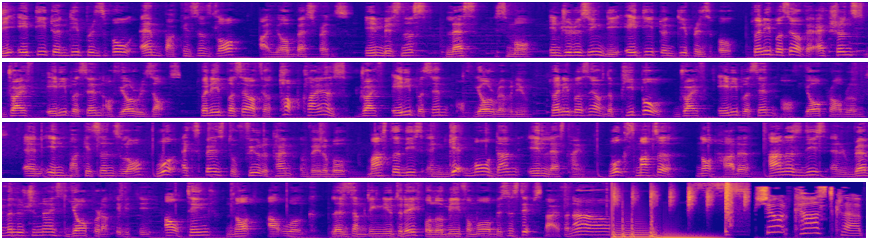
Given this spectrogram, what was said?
The 80 20 principle and Parkinson's law are your best friends. In business, less is more. Introducing the 80 20 principle 20% of your actions drive 80% of your results. 20% of your top clients drive 80% of your revenue. 20% of the people drive 80% of your problems. And in Parkinson's law, work expands to fill the time available. Master this and get more done in less time. Work smarter, not harder. Harness this and revolutionize your productivity. Outthink, not outwork. Learn something new today. Follow me for more business tips. Bye for now. Shortcast Club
